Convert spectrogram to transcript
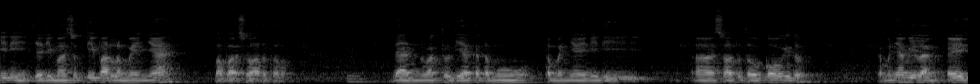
ini jadi masuk di parlemennya Bapak Soeharto. Dan waktu dia ketemu temennya ini di uh, suatu toko gitu temennya bilang eh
